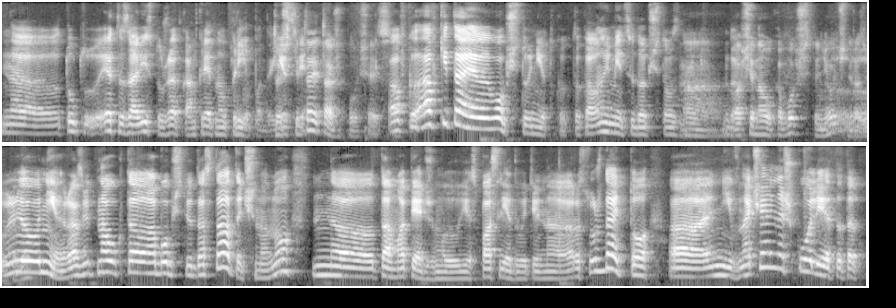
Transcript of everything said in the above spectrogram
э, тут это зависит уже от конкретного препода. То есть в Китае также получается? А в, а в Китае общества нет как такового, ну имеется в виду общество знаний. А, да. Вообще наука об обществе не очень развита? Не, развит наука-то об обществе достаточно, но э, там опять же мы, если последовательно рассуждать, то э, не в начальной школе, это так,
